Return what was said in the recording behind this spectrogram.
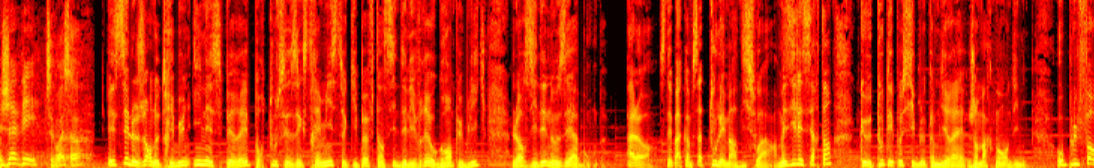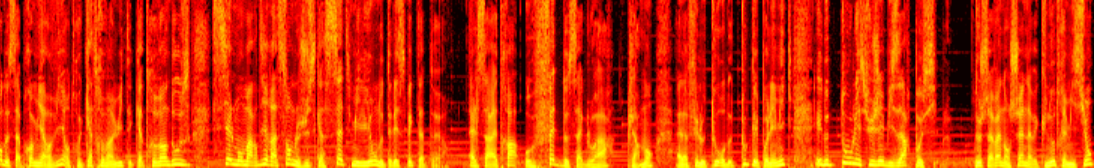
J'avais C'est vrai ça? Et c'est le genre de tribune inespérée pour tous ces extrémistes qui peuvent ainsi délivrer au grand public leurs idées nauséabondes. Alors, ce n'est pas comme ça tous les mardis soirs, mais il est certain que tout est possible, comme dirait Jean-Marc Morandini. Au plus fort de sa première vie, entre 88 et 92, Ciel Montmardi rassemble jusqu'à 7 millions de téléspectateurs. Elle s'arrêtera au fait de sa gloire. Clairement, elle a fait le tour de toutes les polémiques et de tous les sujets bizarres possibles. De Chavannes enchaîne avec une autre émission,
